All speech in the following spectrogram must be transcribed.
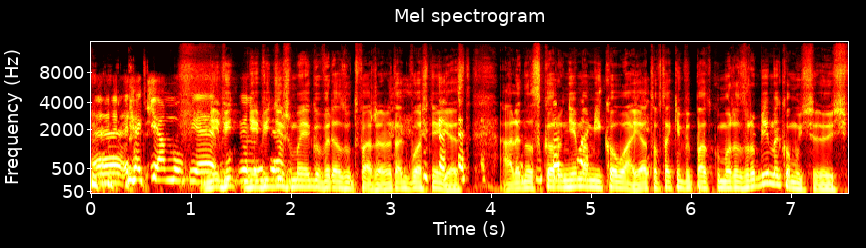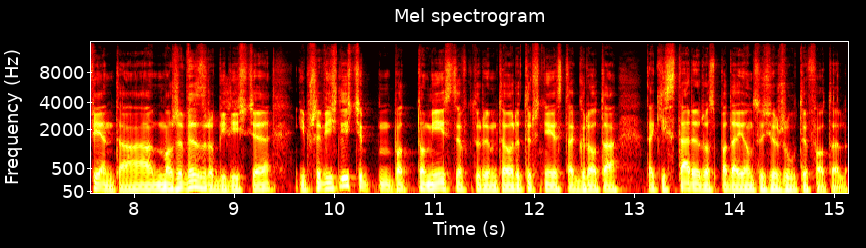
E, Jak ja mówię. Nie, wi- mówię nie widzisz mojego wyrazu twarzy, ale tak właśnie jest. Ale no skoro nie ma Mikołaja, to w takim wypadku może zrobimy komuś święta, a może wy zrobiliście i przewieźliście pod to miejsce, w którym teoretycznie jest ta grota, taki stary, rozpadający się żółty fotel.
